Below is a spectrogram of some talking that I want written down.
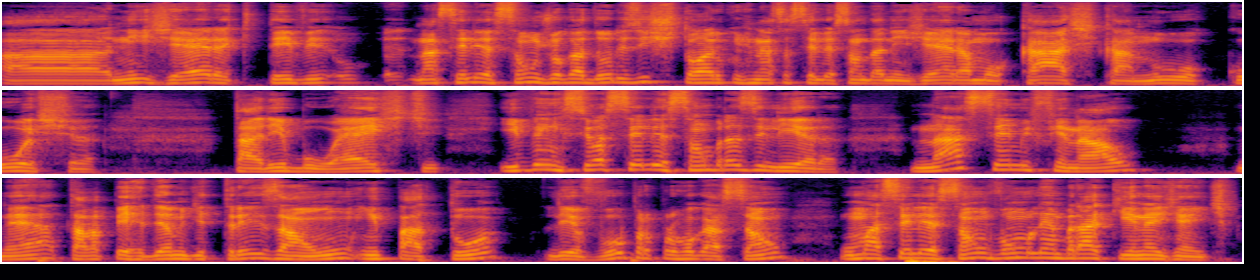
a Nigéria, que teve na seleção jogadores históricos nessa seleção da Nigéria, Mokashi, Kanu, Okocha, Taribo West, e venceu a seleção brasileira. Na semifinal, né, tava perdendo de 3 a 1 empatou, levou para prorrogação. Uma seleção, vamos lembrar aqui, né, gente?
